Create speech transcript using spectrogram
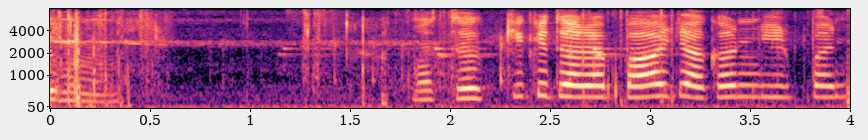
Jom. Q kita dapat aja kan di depan?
